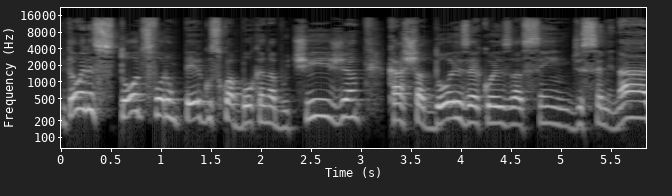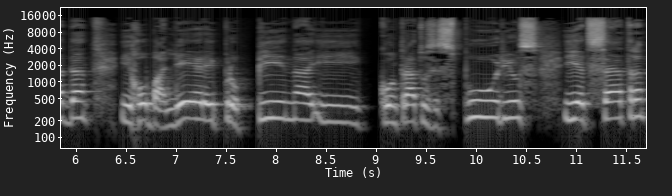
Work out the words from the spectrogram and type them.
Então eles todos foram pegos com a boca na botija, caixa 2 é coisa assim disseminada, e roubalheira, e propina, e contratos espúrios e etc.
